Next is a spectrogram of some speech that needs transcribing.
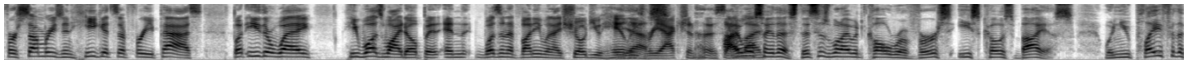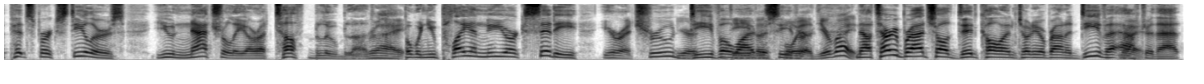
for some reason he gets a free pass, but either way. He was wide open, and wasn't it funny when I showed you Haley's Yes. reaction on the sideline? I will say this. This is what I would call reverse East Coast bias. When you play for the Pittsburgh Steelers, you naturally are a tough blue blood. Right. But when you play in New York City, you're a true You're diva, wide receiver. spoiled. You're right. Now, Terry Bradshaw did call Antonio Brown a diva after that.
